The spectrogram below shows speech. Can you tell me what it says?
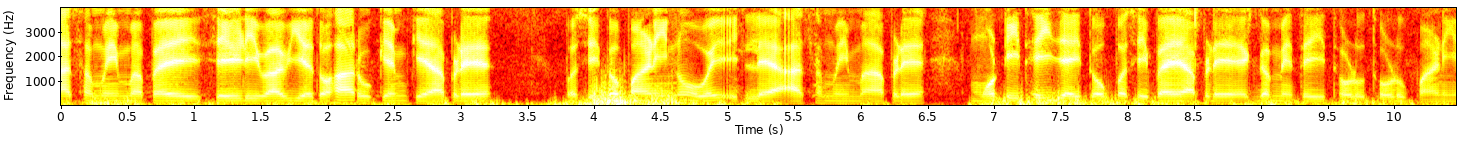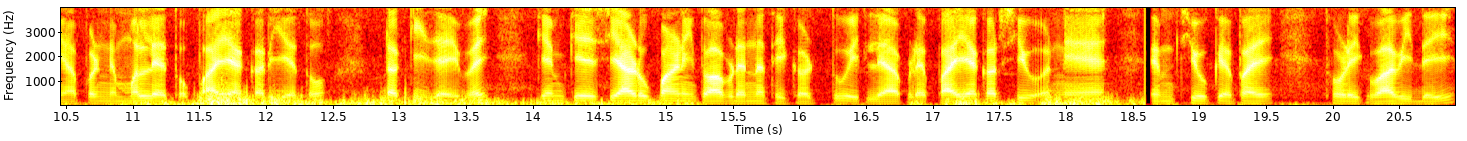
આ સમયમાં ભાઈ શેરડી વાવીએ તો સારું, કેમ કે આપણે પછી તો પાણી ન હોય એટલે આ સમયમાં આપણે મોટી થઈ જાય તો પછી ભાઈ આપણે ગમે તે થોડું થોડું પાણી આપણને મળે તો પાયા કરીએ તો ટકી જાય ભાઈ. કેમ કે શિયાળું પાણી તો આપણે નથી ઘટતું એટલે આપણે પાયા કરશું અને એમ થયું કે ભાઈ થોડીક વાવી દઈએ.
